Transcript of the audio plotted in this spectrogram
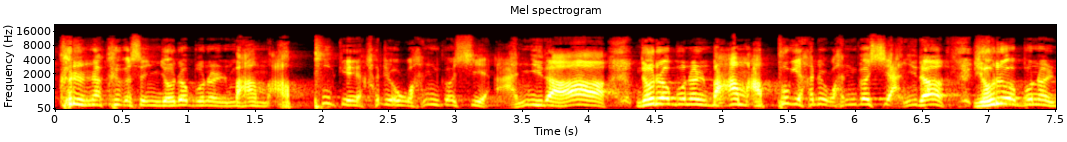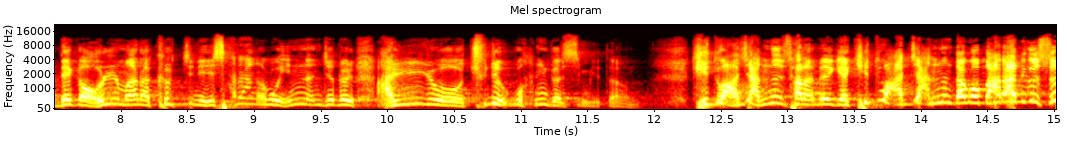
그러나 그것은 여러분을 마음 아프게 하려고 한 것이 아니라 여러분을 마음 아프게 하려고 한 것이 아니라 여러분을 내가 얼마나 극진히 사랑하고 있는지를 알려주려고 한 것입니다. 기도하지 않는 사람에게 기도하지 않는다고 말하는 것은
